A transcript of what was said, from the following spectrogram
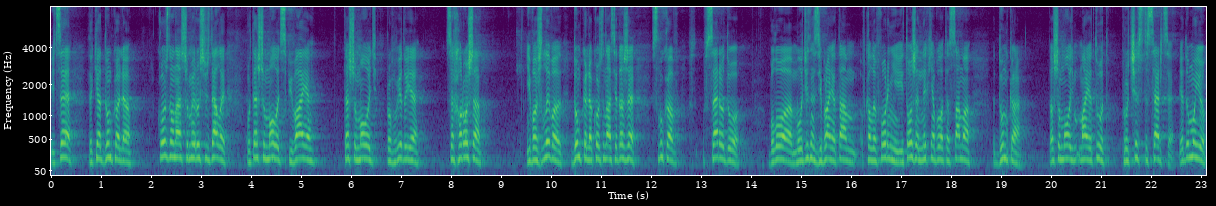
І це така думка для кожного нас, що ми розсуждали, бо те, що молодь співає, те, що молодь проповідує, це хороша і важлива думка для кожного нас. Я навіть слухав в середу, було молодіжне зібрання там в Каліфорнії, і теж їхня була та сама думка, те, що молодь має тут, про чисте серце. Я думаю,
